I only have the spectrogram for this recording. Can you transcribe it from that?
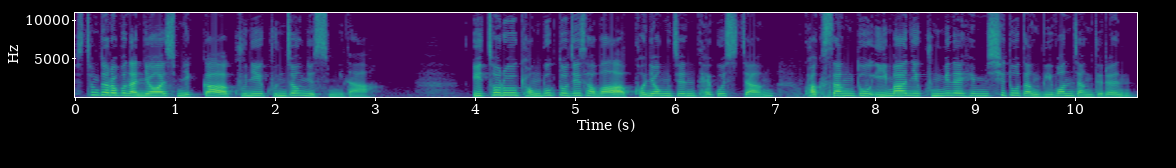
시청자 여러분 안녕하십니까? 군이 군정 뉴스입니다. 이철우 경북도지사와 권영진 대구시장, 곽상도 이만희 국민의힘 시도당 위원장들은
